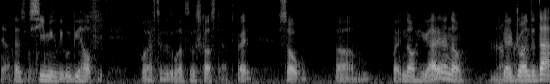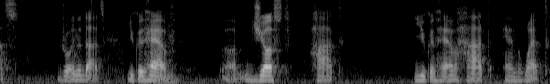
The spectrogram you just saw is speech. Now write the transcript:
Yeah. That's seemingly would be healthy. We'll have to we'll have to discuss that, right? So, um, wait, no, you got it or no? No, you got to I draw in the dots. Draw in the dots. You could have um, just hot. You can have hot and wet.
